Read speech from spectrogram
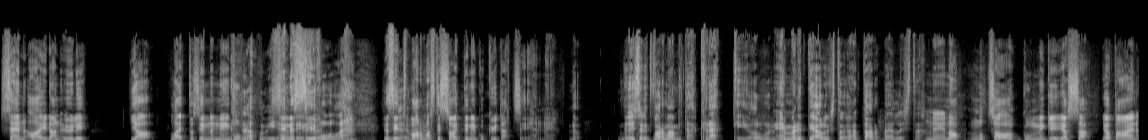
sen aidan yli ja laittoi sinne, niin kuin, No, sinne sivulle. Ja sitten varmasti soitti niin kuin kytät siihen. Niin. No ei se nyt varmaan mitään kräkkiä ollut, niin en mä nyt tiedä, oliko toi ihan tarpeellista. Niin, no, mutta se on kumminkin, jos sä jotain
